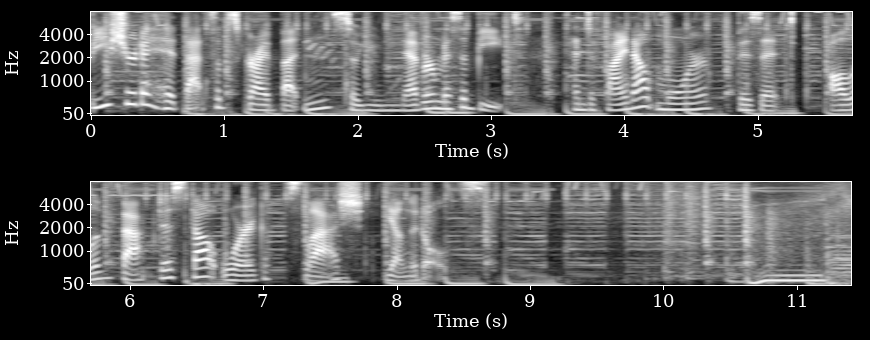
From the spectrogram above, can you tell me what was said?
Be sure to hit that subscribe button so you never miss a beat. And to find out more, visit olivebaptist.org slash young adults. Mm-hmm.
